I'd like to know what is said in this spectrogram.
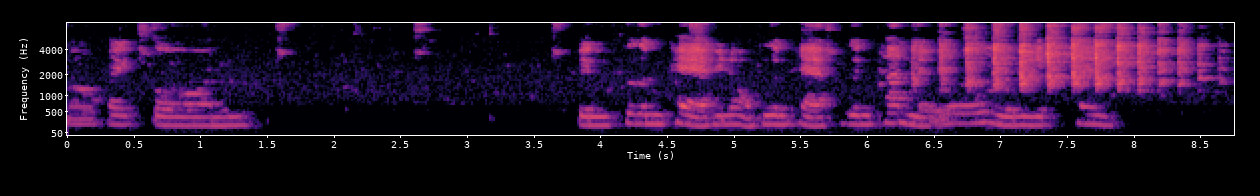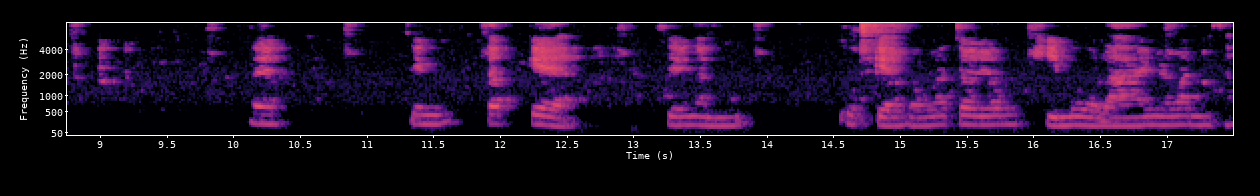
รอไปก่อน เป็นพื้นแผ่พี่น้องพื้นแผ่พื้นท่านเนี่ยโอ้ยเงินยิบแห้งเนี่ยเสียงจับแก่ เสียงอันถูกแก่บอกว่าเจ้าย่อมขี่โมร้ายแม่วันนี้ซะ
